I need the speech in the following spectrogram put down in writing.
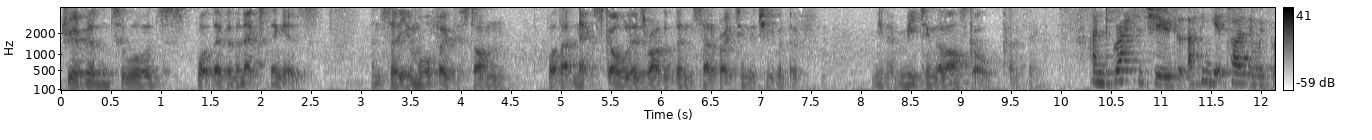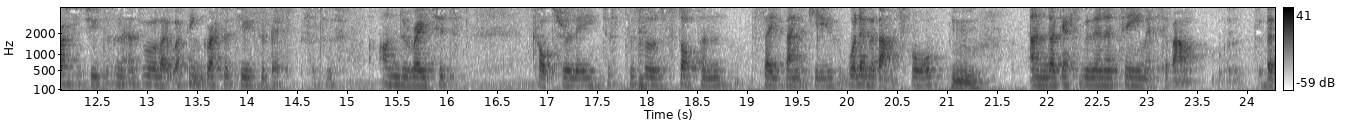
driven towards whatever the next thing is. And so you're more focused on what that next goal is rather than celebrating the achievement of you know meeting the last goal kind of thing And gratitude, I think it ties in with gratitude, doesn't it, as well? Like, I think gratitude's a bit sort of underrated culturally, just to sort of stop and say thank you, whatever that's for. mm. And I guess within a team, it's about uh,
